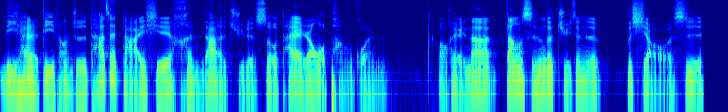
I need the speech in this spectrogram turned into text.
厉害的地方就是他在打一些很大的局的时候，他也让我旁观。OK，那当时那个局真的不小，是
